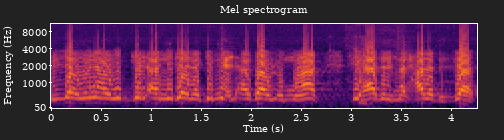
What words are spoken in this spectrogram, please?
بالله وأنا أوجه الآن نداء لجميع الآباء والأمهات في هذه المرحلة بالذات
